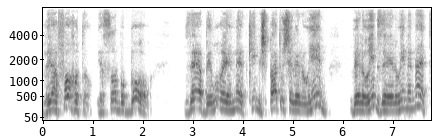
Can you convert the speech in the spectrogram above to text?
ויהפוך אותו, יעשו בו בור. זה הבירור האמת, כי משפט הוא של אלוהים, ואלוהים זה אלוהים אמת.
